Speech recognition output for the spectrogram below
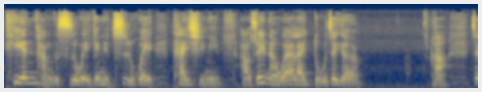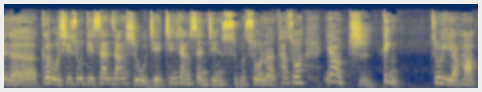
天堂的思维，给你智慧，开启你。好，所以呢，我要来读这个哈，这个哥罗西书第三章十五节，镜像圣经怎么说呢？他说要指定，注意啊哈，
